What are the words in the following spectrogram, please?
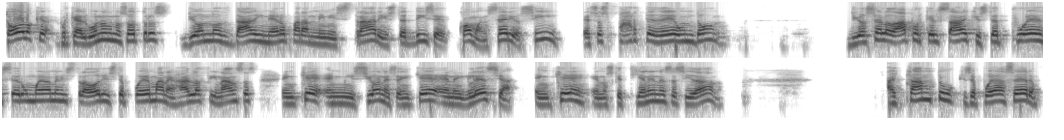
todo lo que, porque algunos de nosotros, Dios nos da dinero para administrar y usted dice, ¿cómo? ¿En serio? Sí, eso es parte de un don. Dios se lo da porque Él sabe que usted puede ser un buen administrador y usted puede manejar las finanzas. ¿En qué? En misiones. ¿En qué? En la iglesia. ¿En qué? En los que tienen necesidad. Hay tanto que se puede hacer.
